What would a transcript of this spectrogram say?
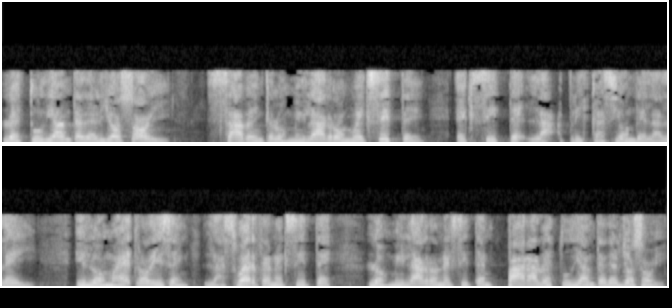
Los estudiantes del yo soy saben que los milagros no existen, existe la aplicación de la ley. Y los maestros dicen, la suerte no existe, los milagros no existen para los estudiantes del yo soy.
